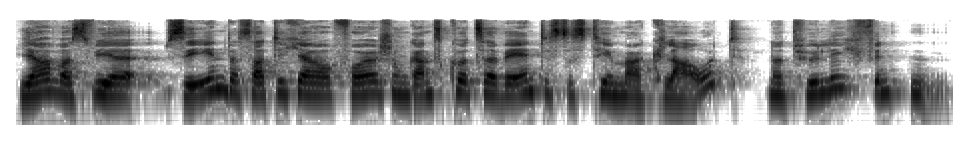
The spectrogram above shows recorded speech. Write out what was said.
Ja, was wir sehen, das hatte ich ja auch vorher schon ganz kurz erwähnt, ist das Thema Cloud. Natürlich finden,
